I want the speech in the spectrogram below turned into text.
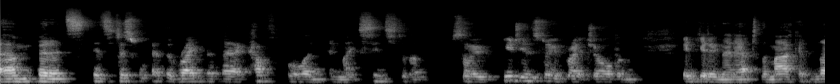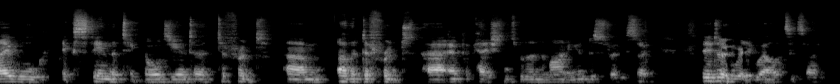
um, but it's it's just at the rate that they are comfortable and, and makes sense to them. So NewGen's doing a great job in, in getting that out to the market, and they will extend the technology into different um, other different uh, applications within the mining industry. So they're doing really well. It's exciting.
